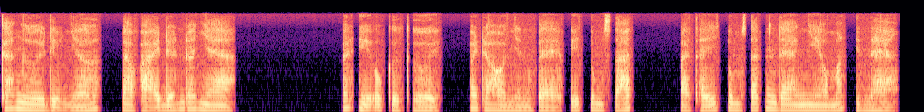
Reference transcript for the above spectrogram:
Các ngươi đều nhớ là phải đến đó nhà. Bách hiểu cười cười, quay đầu nhìn về phía trung sách, lại thấy trung sách đang nheo mắt nhìn nàng.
